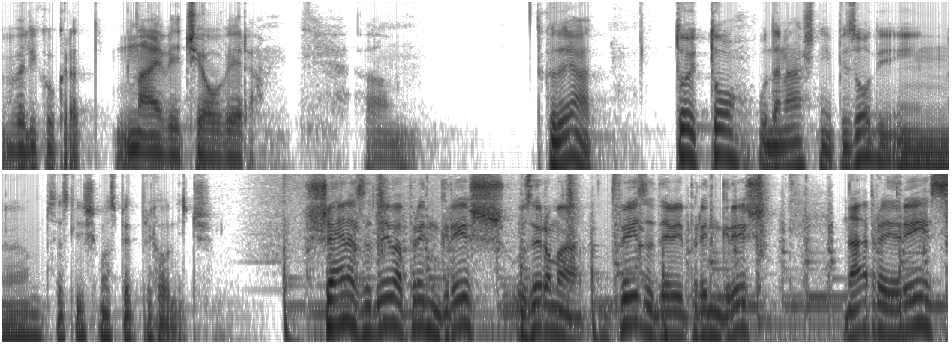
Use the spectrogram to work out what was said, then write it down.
veliko krat največja uvera. Um, tako da, ja, To je to v današnji epizodi in um, se slišimo spet prihodnič. Še ena zadeva, preden greš, oziroma dve zadevi, preden greš. Najprej res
